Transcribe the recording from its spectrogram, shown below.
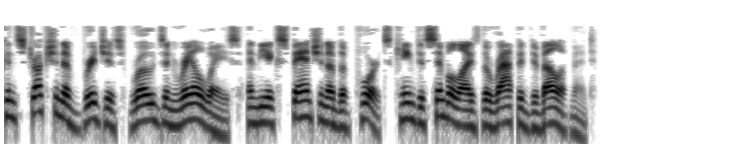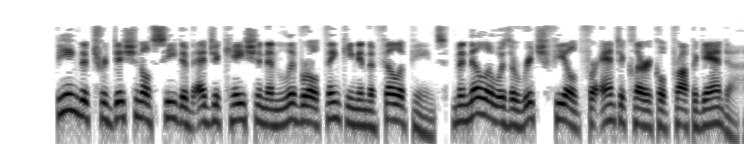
Construction of bridges, roads and railways, and the expansion of the ports came to symbolize the rapid development. Being the traditional seat of education and liberal thinking in the Philippines, Manila was a rich field for anticlerical propaganda.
